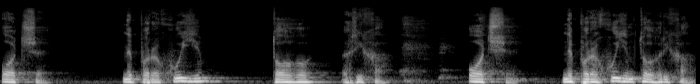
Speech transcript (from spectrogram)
Отче, не порахуємо того гріха. Отче, не порахуємо того гріха.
